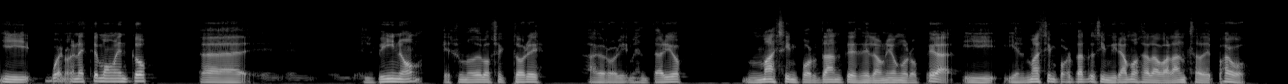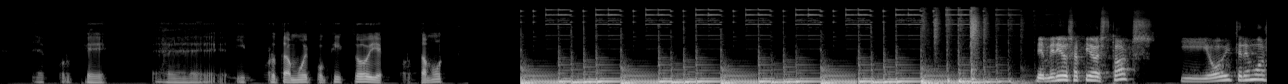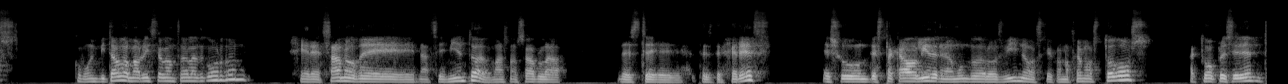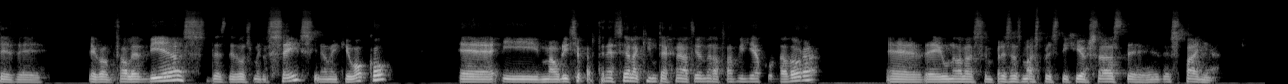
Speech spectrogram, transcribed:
Y bueno, en este momento eh, el, vino es uno de los sectores agroalimentarios más importantes de la Unión Europea y, el más importante si miramos a la balanza de pago, eh, porque eh, importa muy poquito y exporta mucho. Bienvenidos a Pio Stocks y hoy tenemos como invitado a Mauricio González Gordon, jerezano de nacimiento, además nos habla desde, desde Jerez. Es un destacado líder en el mundo de los vinos que conocemos todos, actual presidente de, González Díaz desde 2006, si no me equivoco. Eh, y Mauricio pertenece a la quinta generación de la familia fundadora eh, de una de las empresas más prestigiosas de, España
